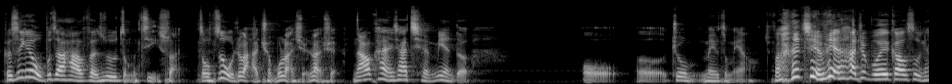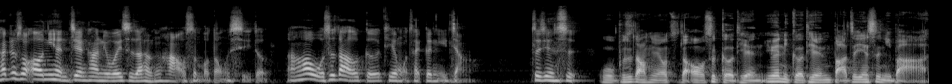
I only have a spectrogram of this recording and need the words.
可是因为我不知道它的分数怎么计算，总之我就把它全部乱选乱选，然后看一下前面的，哦，呃，就没有怎么样。反正前面他就不会告诉你，他就说哦，你很健康，你维持的很好，什么东西的。然后我是到了隔天我才跟你讲这件事。我不是当天就知道哦，是隔天，因为你隔天把这件事，你把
